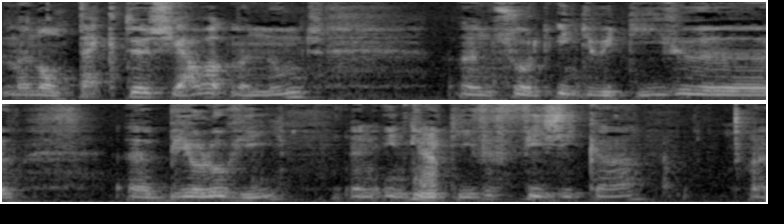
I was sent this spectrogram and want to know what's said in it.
men ontdekt dus ja, wat men noemt een soort intuïtieve eh, biologie, een intuïtieve fysica, eh,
